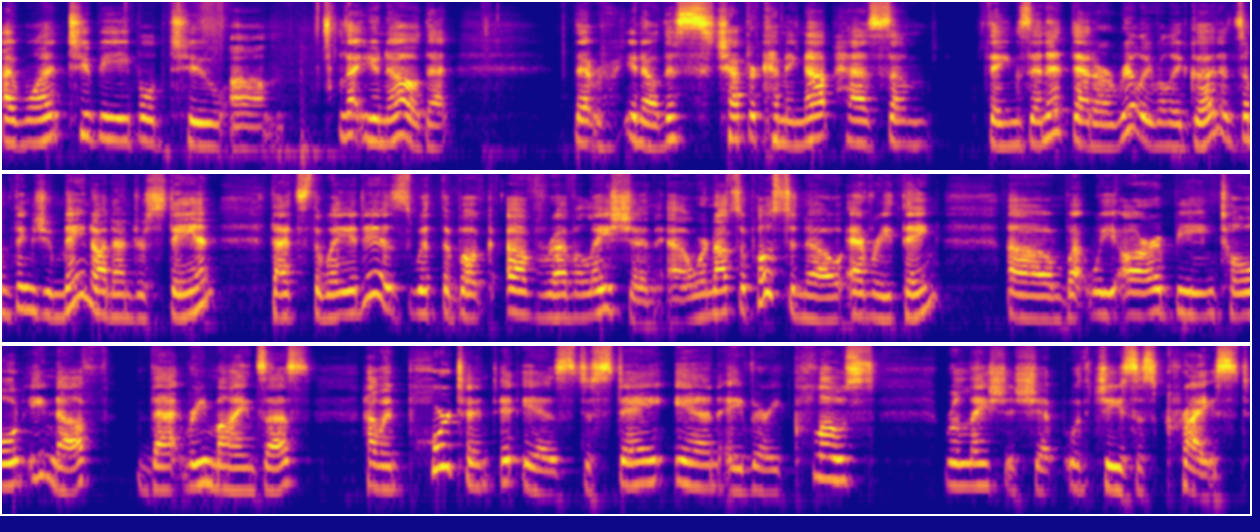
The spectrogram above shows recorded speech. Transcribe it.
I want to be able to um, let you know that that you know this chapter coming up has some things in it that are really really good and some things you may not understand. That's the way it is with the book of revelation. Uh, we're not supposed to know everything uh, but we are being told enough that reminds us how important it is to stay in a very close relationship with jesus christ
